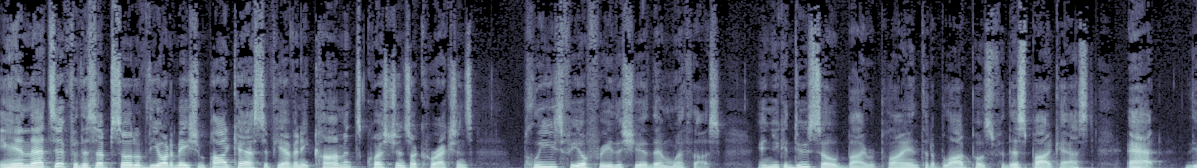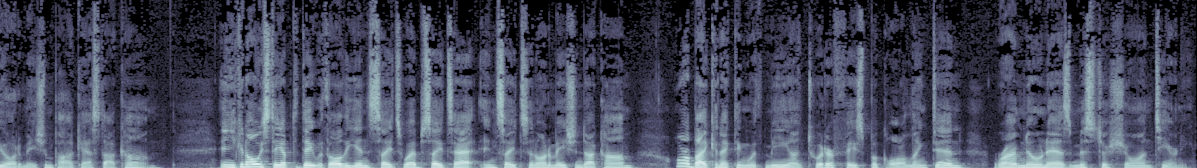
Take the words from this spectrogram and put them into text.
And that's it for this episode of the Automation Podcast. If you have any comments, questions, or corrections, please feel free to share them with us. And you can do so by replying to the blog post for this podcast at theautomationpodcast.com. And you can always stay up to date with all the Insights websites at insightsinautomation.com or by connecting with me on Twitter, Facebook, or LinkedIn, where I'm known as Mr. Shawn Tierney.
